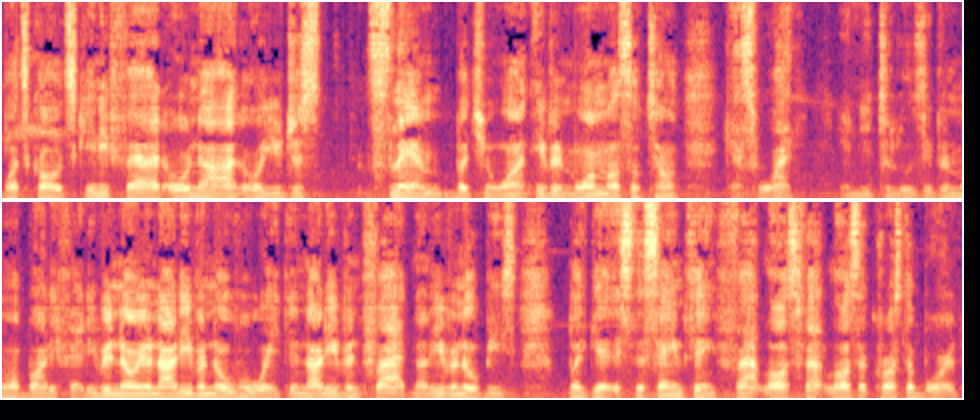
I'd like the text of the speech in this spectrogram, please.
what's called skinny fat or not or you just slim but you want even more muscle tone guess what you need to lose even more body fat. Even though you're not even overweight you're not even fat not even obese. But it's the same thing. Fat loss fat loss across the board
